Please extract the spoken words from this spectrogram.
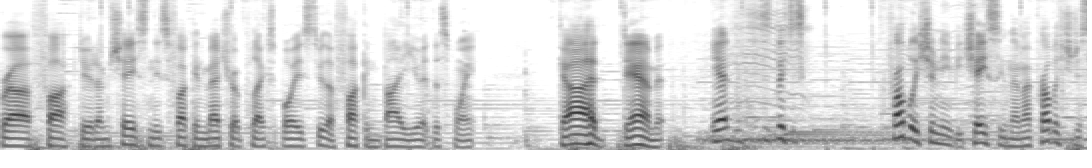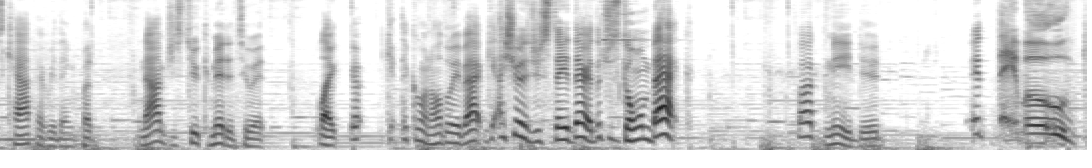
Bruh, fuck, dude. I'm chasing these fucking Metroplex boys through the fucking bayou at this point. God damn it. Yeah, they just probably shouldn't even be chasing them. I probably should just cap everything, but now I'm just too committed to it. Like, uh, they're going all the way back. I should have just stayed there. They're just going back. Fuck me, dude. It, they moved.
